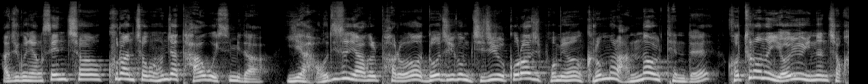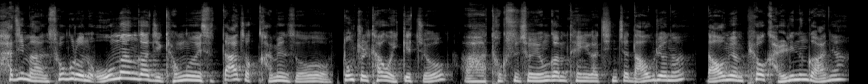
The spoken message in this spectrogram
아주 그냥 센 척, 쿨한 척은 혼자 다 하고 있습니다. 이야 어디서 약을 팔어 너 지금 지지율 꼬라지 보면 그런 말 안 나올 텐데 겉으로는 여유 있는 척 하지만 속으로는 오만 가지 경로에서 따져가면서 똥줄 타고 있겠죠 아 덕수 저 영감탱이가 진짜 나오려나? 나오면 표 갈리는 거 아냐?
